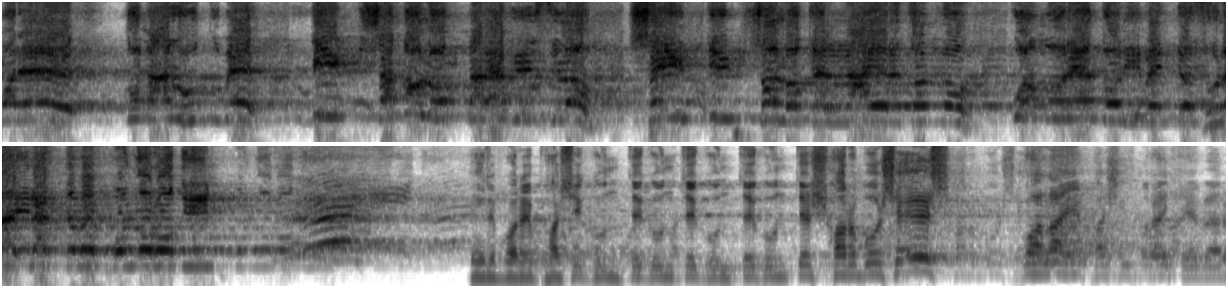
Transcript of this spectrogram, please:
পরে তোমার হুকুমে তিনশত লোক মারা গিয়েছিল। সেই তিনশো লোকের রায়ের জন্য কোমরে দড়ি বেঁধে ঝুলাই রাখতে হবে পনেরো দিন। এরপরে ফাঁসি গুনতে গুনতে গুনতে গুনতে সর্বশেষ গলায় ফাঁসি পড়াইতে এবার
